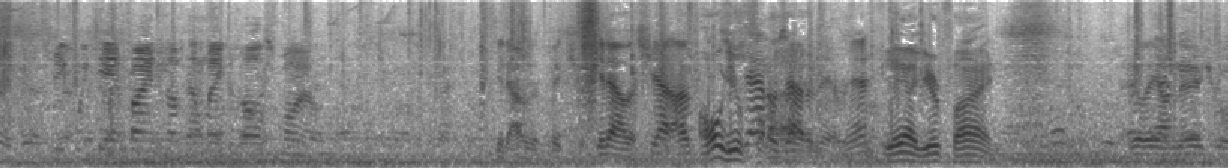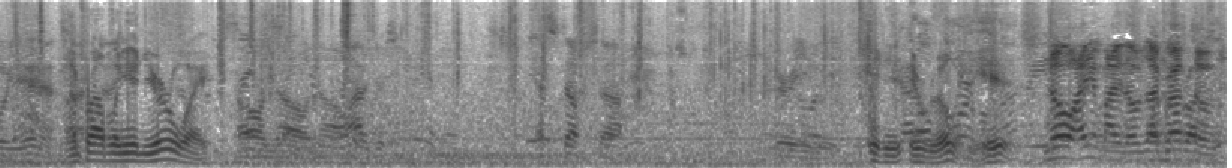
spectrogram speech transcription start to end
See if we can't find something to make us all smile. Get out of the picture. Get out of the shadow. Oh, you're Shadows fine. out of there, man. Yeah, you're fine. Really unusual, yeah. I'm probably in your way. Oh no, no. I was just that stuff's uh, very unique. It, it really is. No, I didn't buy those. I brought those.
